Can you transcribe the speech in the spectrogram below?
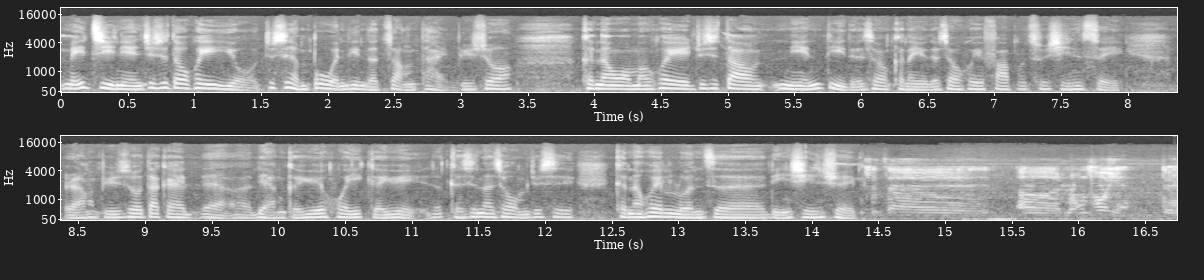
每几年就是都会有，就是很不稳定的状态。比如说，可能我们会就是到年底的时候，可能有的时候会发不出薪水，然后比如说大概两两个月或一个月，可是那时候我们就是可能会轮着领薪水。是在呃龙头岩，对，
